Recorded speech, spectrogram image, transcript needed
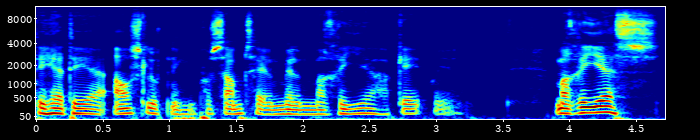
Det her det er afslutningen på samtalen mellem Maria og Gabriel. Marias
